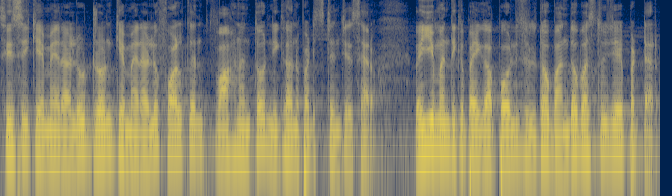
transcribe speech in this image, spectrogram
సీసీ కెమెరాలు డ్రోన్ కెమెరాలు ఫాల్కన్ వాహనంతో నిఘాను పటిష్టం చేశారు. వెయ్యి మందికి పైగా పోలీసులతో బందోబస్తు చేపట్టారు.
